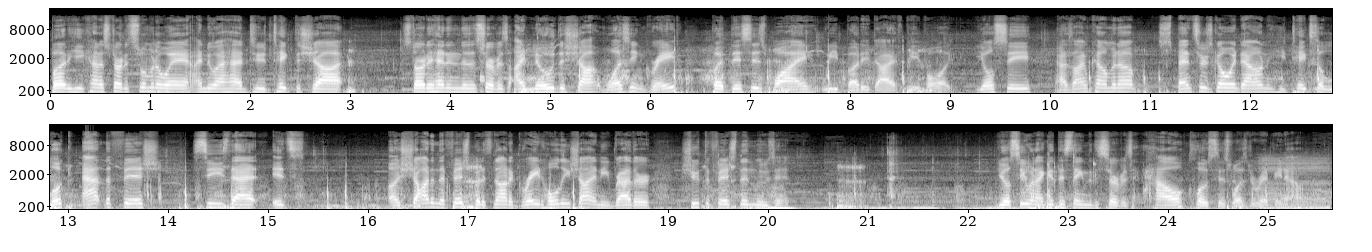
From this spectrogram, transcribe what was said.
But he kind of started swimming away. I knew I had to take the shot. Started heading into the surface. I know the shot wasn't great, but this is why we buddy dive people. You'll see as I'm coming up, Spencer's going down. He takes a look at the fish, sees that it's a shot in the fish, but it's not a great holding shot, and he'd rather shoot the fish than lose it. You'll see when I get this thing to the surface how close this was to ripping out.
